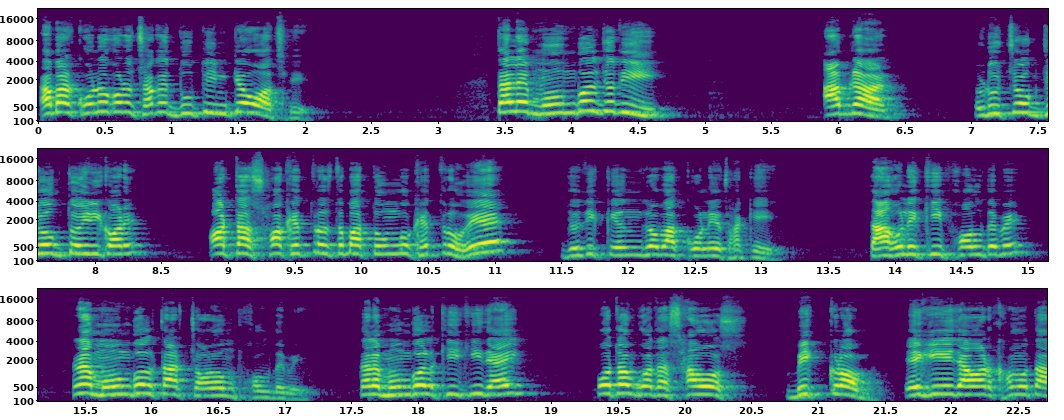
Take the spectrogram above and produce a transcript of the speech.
আবার কোনো কোনো ছকে দু তিনটেও আছে। তাহলে মঙ্গল যদি আপনার রুচক যোগ তৈরি করে, অর্থাৎ স্বক্ষেত্রস্থ বা তুঙ্গক্ষেত্র হয়ে যদি কেন্দ্র বা কোণে থাকে, তাহলে কি ফল দেবে? না, মঙ্গল তার চরম ফল দেবে। তাহলে মঙ্গল কি কি দেয়? প্রথম কথা, সাহস, বিক্রম, এগিয়ে যাওয়ার ক্ষমতা,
